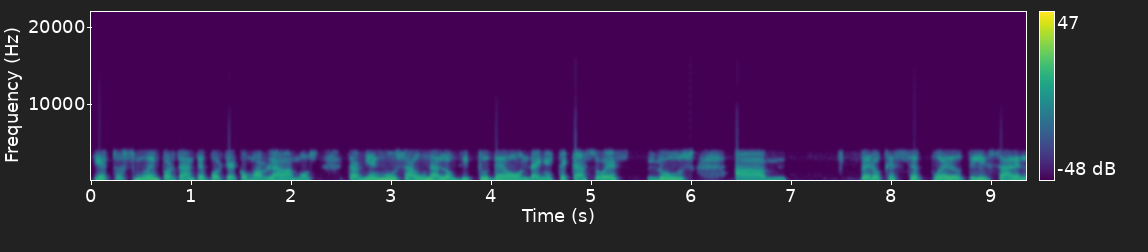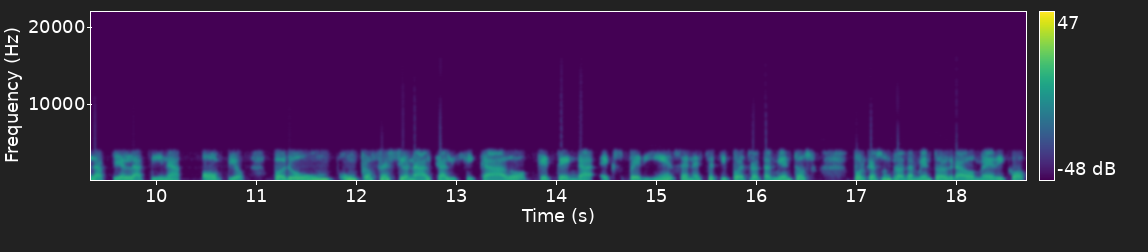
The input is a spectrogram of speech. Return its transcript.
Y esto es muy importante porque, como hablábamos, también usa una longitud de onda, en este caso es luz, pero que se puede utilizar en la piel latina, obvio, por un, profesional calificado que tenga experiencia en este tipo de tratamientos, porque es un tratamiento de grado médico,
